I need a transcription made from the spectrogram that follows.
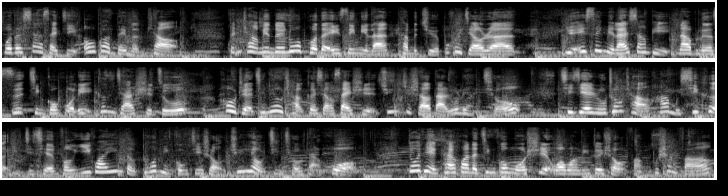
获得下赛季欧冠杯门票。本场面对落魄的 AC 米兰，他们绝不会脚软。与 AC 米兰相比，那不勒斯进攻火力更加十足。后者近六场各项赛事均至少打入两球，期间如中场哈姆西克以及前锋伊瓜因等多名攻击手均有进球斩获。多点开花的进攻模式往往令对手防不胜防。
